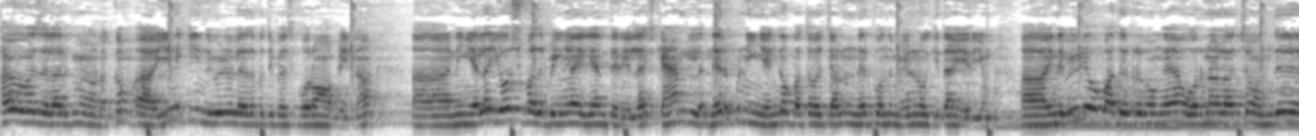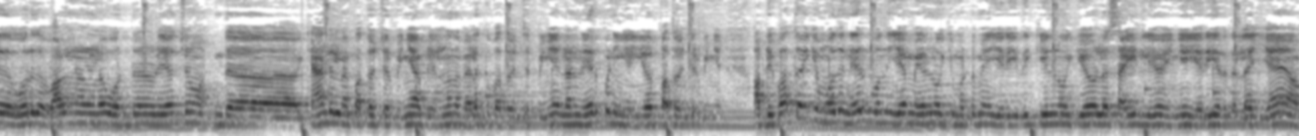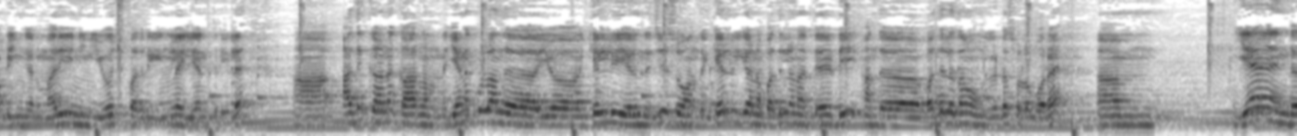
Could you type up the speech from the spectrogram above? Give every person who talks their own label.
Speaker 1: Hours எல்லாருக்குமே வணக்கம். இன்னைக்கு இந்த வீடியோவில் எதை பற்றி பேச போகிறோம் அப்படின்னா நீங்கள் எல்லாம் யோசிச்சு பார்த்துருப்பீங்களா இல்லையான்னு தெரியல. கேண்டில் நெருப்பு நீங்கள் எங்கே பற்ற வச்சாலும் நெருப்பு வந்து மேல் நோக்கி தான் எரியும். இந்த வீடியோவை பார்த்துட்டு இருக்கவங்க ஒரு நாளாச்சும் வந்து ஒரு வாழ்நாளில் ஒரு தடவையாச்சும் இந்த கேண்டில் பற்ற வச்சிருப்பீங்க அப்படி இல்லைன்னா அந்த விளக்கு பற்ற வச்சிருப்பீங்க இல்லைன்னா நெருப்பு நீங்கள் எங்கேயோ பற்ற வச்சிருப்பீங்க. அப்படி பற்ற வைக்கும் போது நெருப்பு வந்து ஏன் மேல் நோக்கி மட்டுமே எரியுது கீழ் நோக்கியோ இல்லை சைட்லேயோ எங்கேயும் எரியறதில்ல? ஏன் அப்படிங்கிற மாதிரி நீங்கள் யோசிச்சு பார்த்துருக்கீங்களா இல்லையான்னு தெரியல. அதுக்கான காரணம். எனக்குள்ள அந்த யோ- கேள்வி இருந்துச்சு. ஸோ அந்த கேள்விக்கான பதிலை நான் தேடி அந்த பதிலை தான் உங்ககிட்ட சொல்ல போகிறேன் ஏன் இந்த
